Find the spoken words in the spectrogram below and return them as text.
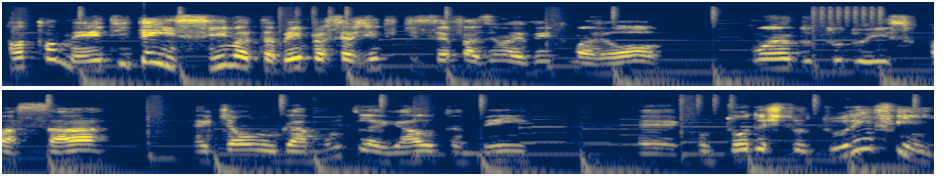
Totalmente. E tem em cima também, para se a gente quiser fazer um evento maior, quando tudo isso passar, é que é um lugar muito legal também, é, com toda a estrutura, enfim.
